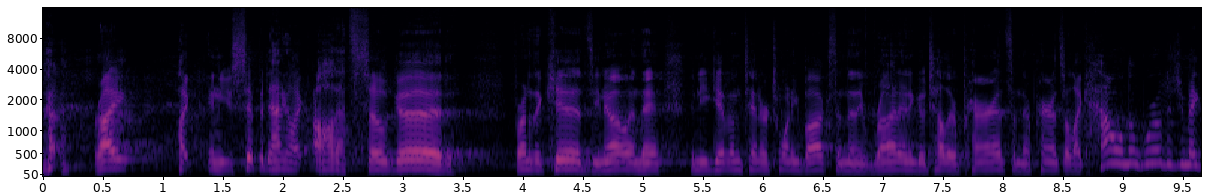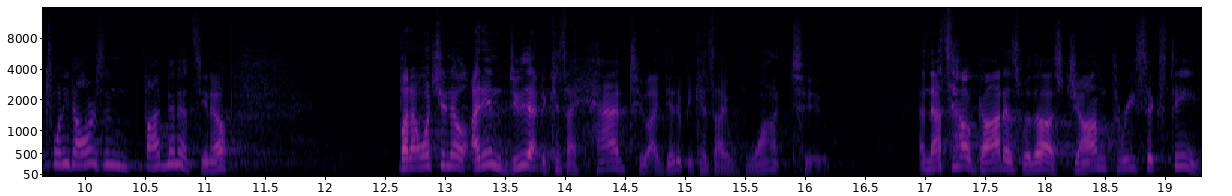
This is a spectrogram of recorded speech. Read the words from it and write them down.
right? Like, and you sip it down, you're like, oh, that's so good in front of the kids, you know, and then, then you give them 10 or 20 bucks, and then they run in and go tell their parents, and their parents are like, how in the world did you make $20 in five minutes, you know? But I want you to know, I didn't do that because I had to. I did it because I want to. And that's how God is with us. John 3:16.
